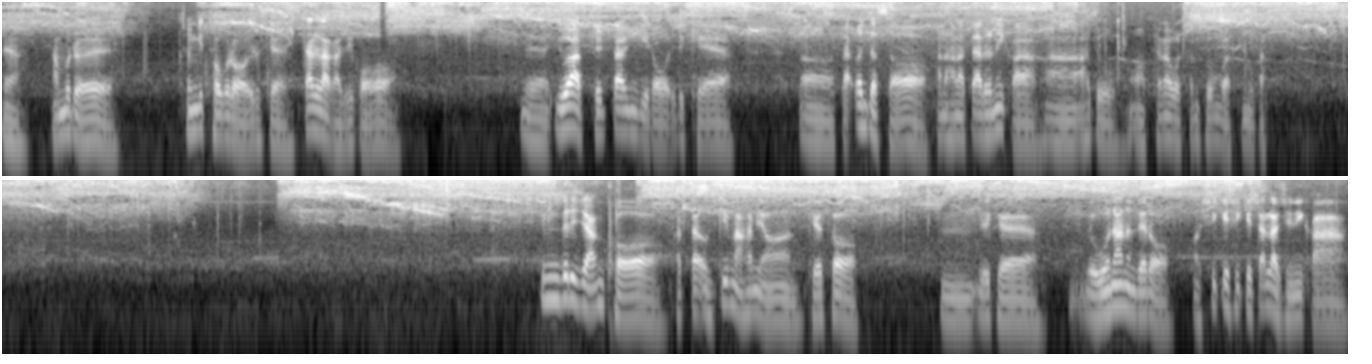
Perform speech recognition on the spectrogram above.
네, 나무를 전기톱으로 이렇게 잘라가지고 네, 유압 절단기로 이렇게 어, 딱 얹어서 하나하나 자르니까 아, 주 어, 편하고 참 좋은 것 같습니다. 힘들이지 않고 갖다 얹기만 하면 계속 음, 이렇게 원하는 대로 어, 쉽게 쉽게 잘라지니까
